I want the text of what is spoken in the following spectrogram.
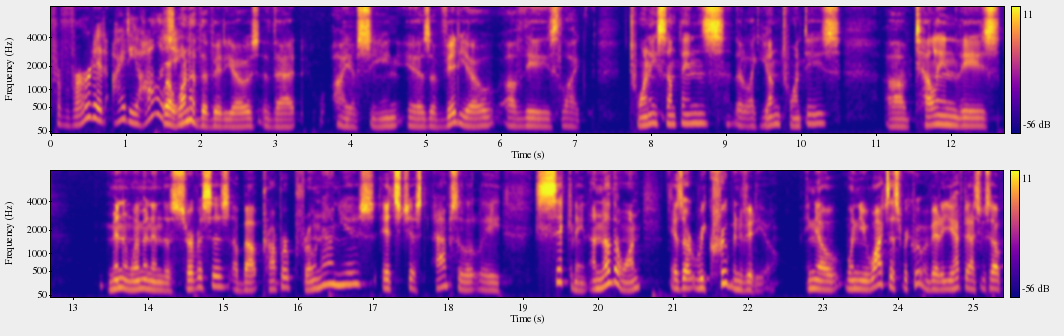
perverted ideology. Well, one of the videos that I have seen is a video of these like 20 somethings, they're like young 20s, uh, telling these men and women in the services about proper pronoun use. It's just absolutely sickening. Another one is a recruitment video. You know, when you watch this recruitment video, you have to ask yourself,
